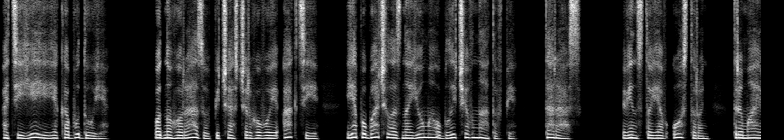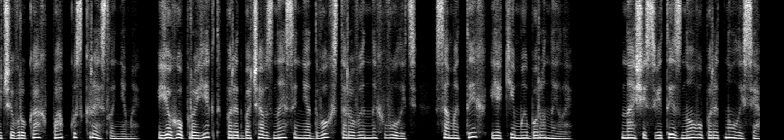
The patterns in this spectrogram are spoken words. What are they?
а тієї, яка будує. Одного разу під час чергової акції я побачила знайоме обличчя в натовпі Тарас. Він стояв осторонь, тримаючи в руках папку з кресленнями. Його проєкт передбачав знесення двох старовинних вулиць, саме тих, які ми боронили. Наші світи знову перетнулися,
